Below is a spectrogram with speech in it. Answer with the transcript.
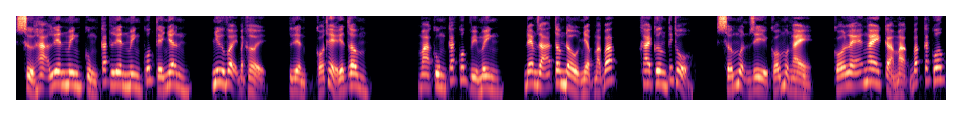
sử hạ liên minh cùng cắt liên minh quốc tế nhân, như vậy bạch khởi, liền có thể yên tâm. Mà cùng các quốc vì mình đem giã tâm đầu nhập mạc Bắc, khai cương tích thổ, sớm muộn gì có một ngày, có lẽ ngay cả mạc Bắc các quốc,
